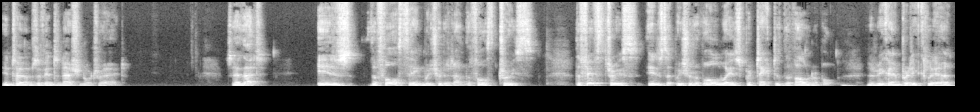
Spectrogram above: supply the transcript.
in terms of international trade. So that is the fourth thing we should have done, the fourth truth. The fifth truth is that we should have always protected the vulnerable. It became pretty clear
